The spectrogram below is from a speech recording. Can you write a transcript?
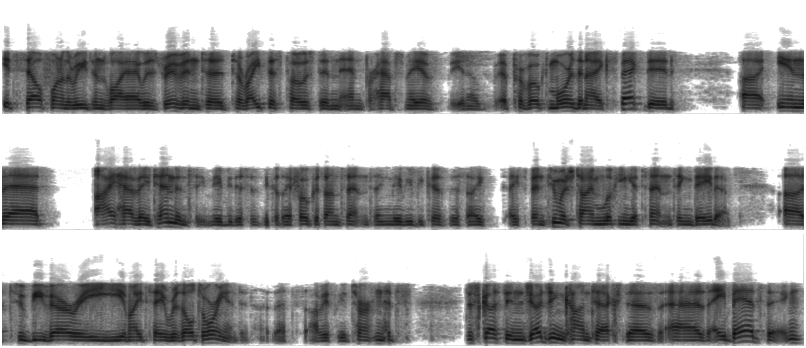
itself one of the reasons why I was driven to to write this post and and perhaps may have you know provoked more than I expected. Uh, in that I have a tendency, maybe this is because I focus on sentencing, maybe because this I, I spend too much time looking at sentencing data, uh, to be very, you might say, results oriented. That's obviously a term that's discussed in judging context as as a bad thing.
